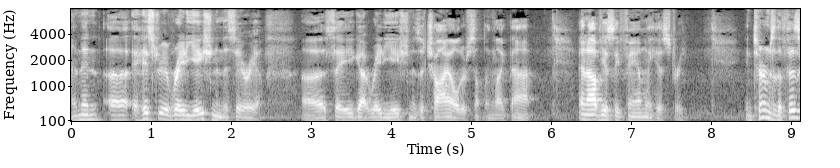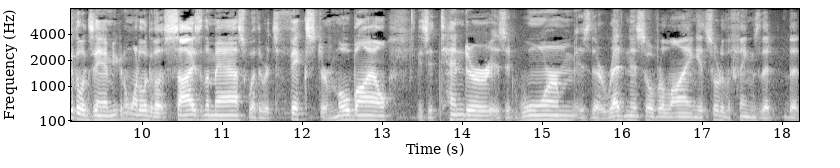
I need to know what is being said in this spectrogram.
And then uh, a history of radiation in this area. Uh, say he got radiation as a child or something like that. And obviously, family history. In terms of the physical exam, you're going to want to look at the size of the mass, whether it's fixed or mobile. Is it tender? Is it warm? Is there redness overlying? It's sort of the things that, that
